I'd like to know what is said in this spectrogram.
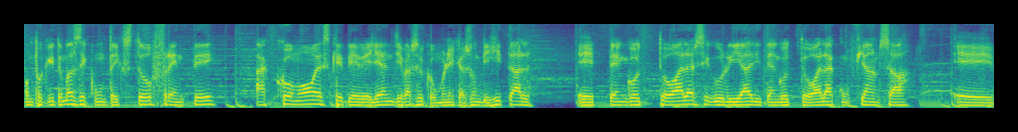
un poquito más de contexto frente a cómo es que deberían llevar su comunicación digital, eh, tengo toda la seguridad y tengo toda la confianza eh,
